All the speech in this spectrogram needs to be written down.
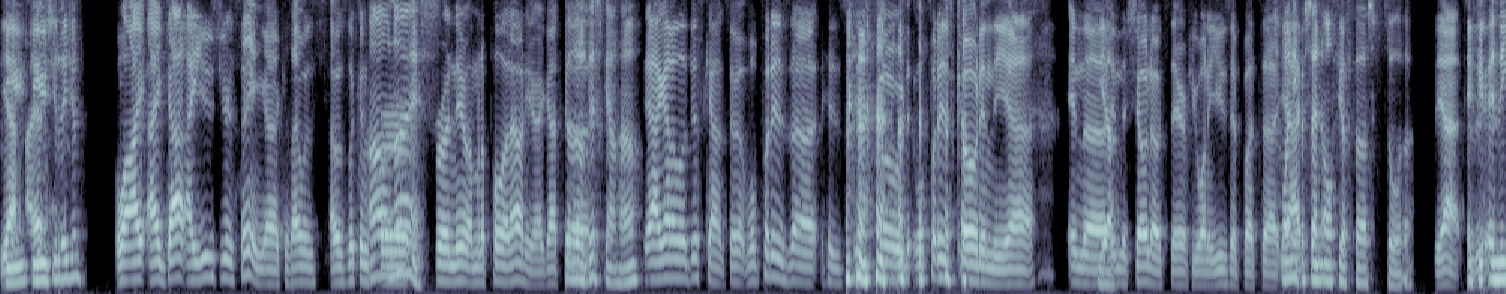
yeah. you, do I- you use your Legion? well, I I got I used your thing because I was I was looking Oh, for nice. for a new. I'm gonna pull it out here. I got Got a little uh, discount, huh? Yeah, I got a little discount. So we'll put his uh his, his code we'll put his code in the uh in the Yeah. in the show notes there if you want to use it. But uh Twenty yeah, I- off your first order. Yeah. So if you're in the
